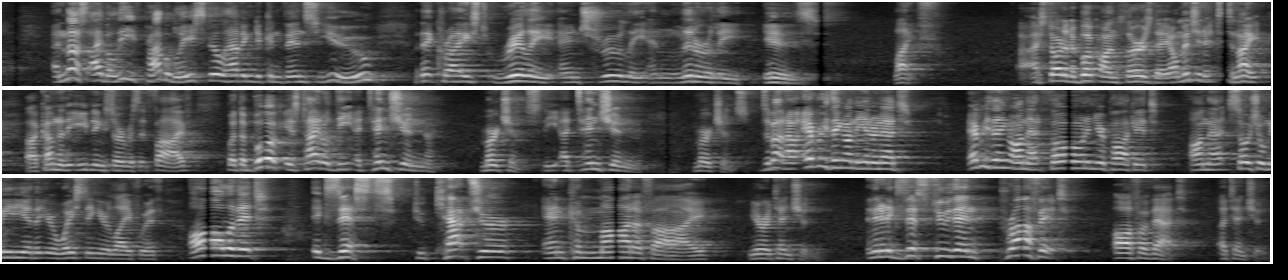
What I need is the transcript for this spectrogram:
and thus, I believe, probably still having to convince you that Christ really and truly and literally is life. I started a book on Thursday. I'll mention it tonight. Uh, come to the evening service at 5. But the book is titled The Attention Merchants. The Attention Merchants. It's about how everything on the internet, everything on that phone in your pocket, on that social media that you're wasting your life with, all of it exists to capture and commodify your attention. And then it exists to then profit off of that attention.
